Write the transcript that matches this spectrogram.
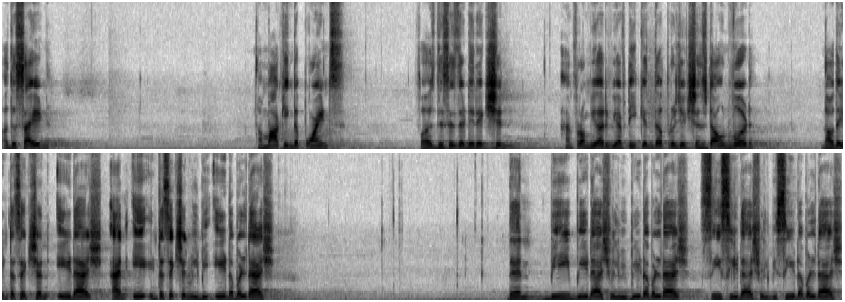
other side now marking the points. First this is the direction and from here we have taken the projections downward. Now the intersection A dash and A intersection will be A double dash. Then B, B dash will be B double dash. C, C dash will be C double dash.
